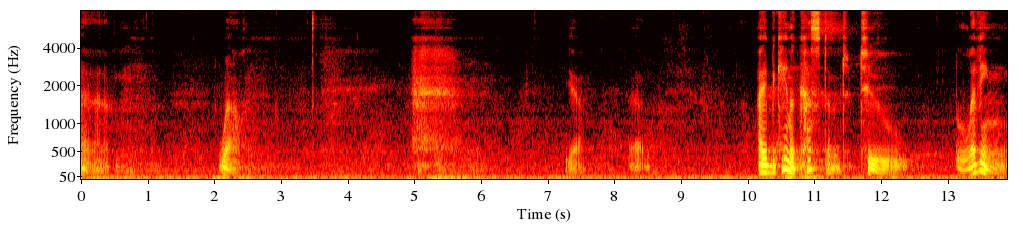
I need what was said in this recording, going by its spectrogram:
Uh, well, yeah. Uh, I became accustomed to living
